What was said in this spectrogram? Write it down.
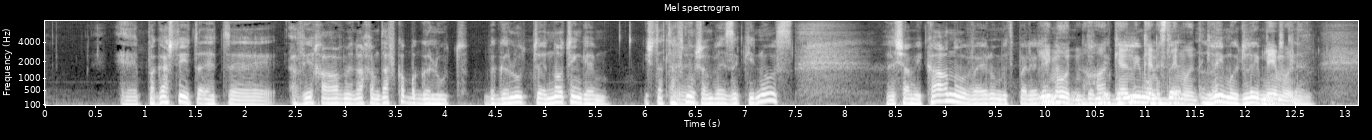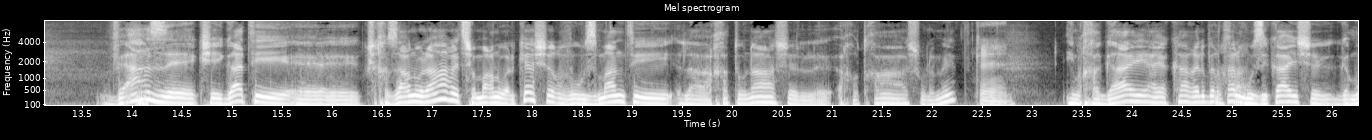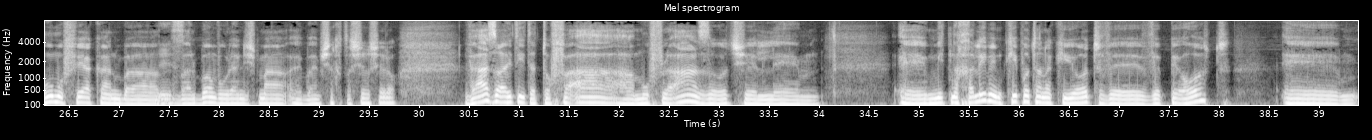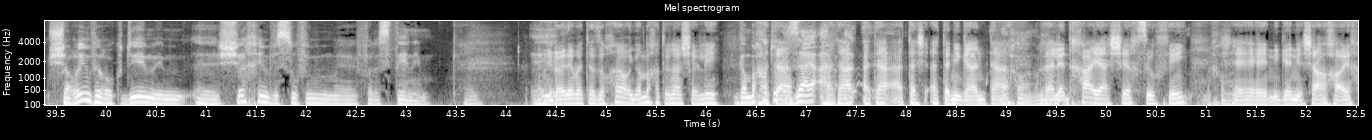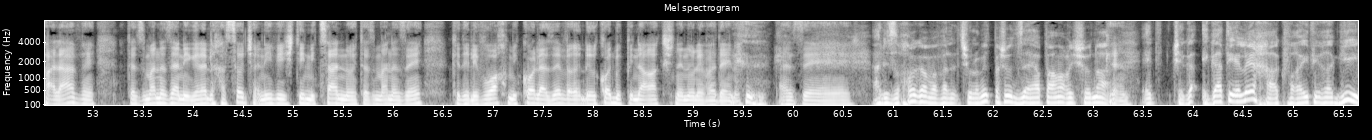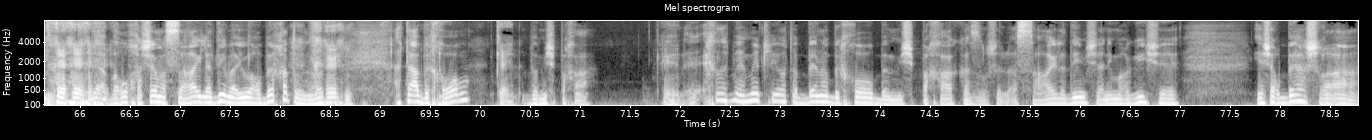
אה, פגשתי את, את אביך הרב מנחם דווקא בגלות, בגלות נוטינגהם. השתתפנו כן. שם באיזה כינוס, ושם הכרנו והיינו מתפללים. לימוד, נכון? כן, כנס כן. לימוד, לימוד, לימוד. כן. ואז אה, כשהגעתי, אה, כשחזרנו לארץ, שמרנו על קשר והוזמנתי לחתונה של אה, אחותך שולמית. כן. עם חגי היקר אלברטל, נכון. המוזיקאי, שגם הוא מופיע כאן ב- דיסק. באלבום, ואולי נשמע בהמשך את השיר שלו. ואז ראיתי את התופעה המופלאה הזאת של אה, אה, מתנחלים עם כיפות ענקיות ו- ופאות, אה, שרים ורוקדים עם אה, שייחים וסופים אה, פלסטינים. כן. אני לא יודע אם אתה זוכר, אבל גם בחתונה שלי. גם בחתונה, זה היה- אתה- אתה ניגנת, נכון, נכון. ועל ידך היה שייח' סופי, נכון. שניגן ישר אחריך עליו, ואת הזמן הזה אני אגלה לך סוד שאני ואשתי ניצלנו את הזמן הזה כדי לברוח מכל הזה ולרקוד בפינה רק שנינו לבדנו. אז אה, אני זוכר גם, אבל שולמית פשוט, זה היה הפעם הראשונה. כן. כשהגעתי אליך, כבר הייתי רגיל. ברוך השם, עשרה ילדים, היו הרבה חתונות. אתה הבכור כן. במשפחה. כן. איך זה באמת להיות הבן הבכור במשפחה כזו של עשרה ילדים, שאני מרגיש שיש הרבה השראה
